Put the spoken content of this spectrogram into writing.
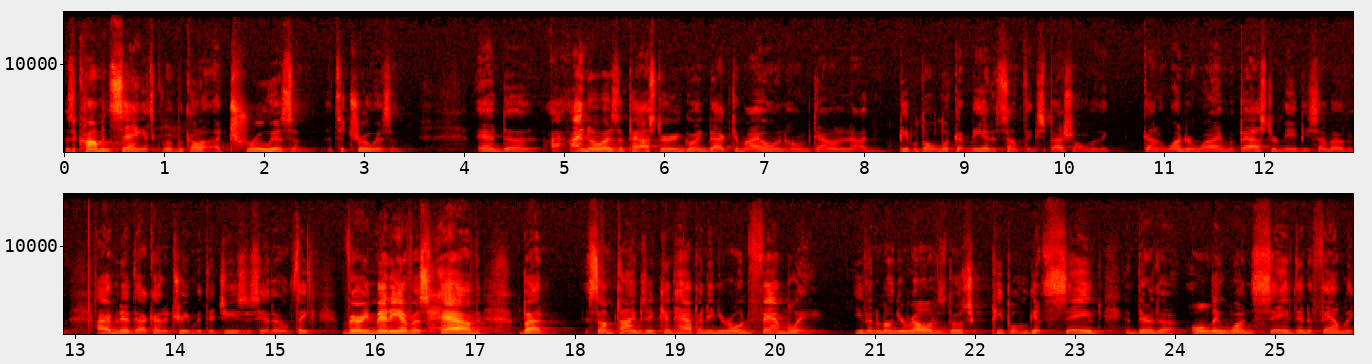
There's a common saying, it's what we call it a truism. It's a truism. And uh, I, I, know as a pastor and going back to my own hometown, I, people don't look at me as something special. They kind of wonder why I'm a pastor, maybe some of them. I haven't had that kind of treatment that Jesus had. I don't think very many of us have, but sometimes it can happen in your own family, even among your relatives. Those people who get saved and they're the only ones saved in a family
